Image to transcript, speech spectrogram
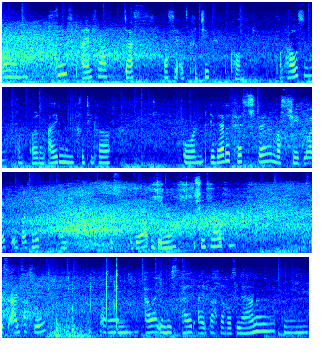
Ähm, prüft einfach das, was ihr als Kritik bekommt. Von außen, von eurem eigenen Kritiker. Und ihr werdet feststellen, was schief läuft und was nicht. Und es werden Dinge schief laufen ist einfach so. Ähm, aber ihr müsst halt einfach daraus lernen und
